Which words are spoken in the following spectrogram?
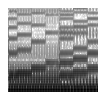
Bye.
